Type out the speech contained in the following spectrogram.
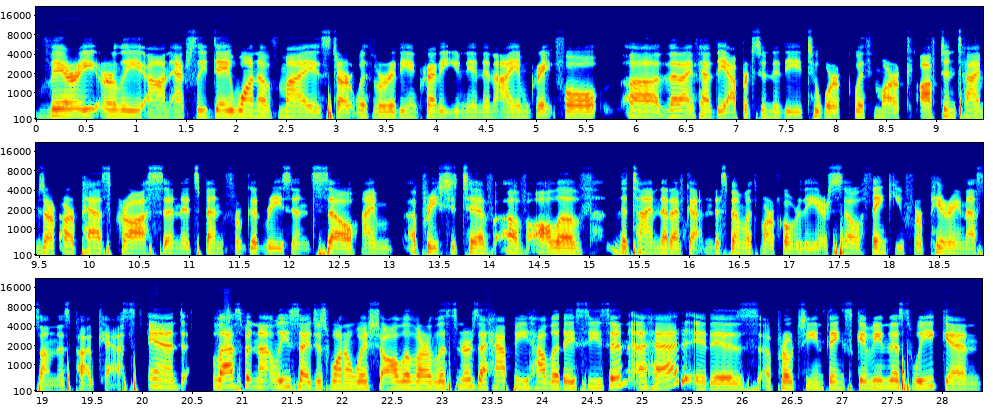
very early on, actually, day one of my start with Veridian Credit Union, and I am grateful uh, that I've had the opportunity to work with Mark. Oftentimes our, our paths cross and it's been for good reasons. So I'm appreciative of all of the time that I've gotten to spend with Mark over the years. So thank you for pairing us on this podcast. And last but not least, I just want to wish all of our listeners a happy holiday season ahead. It is approaching Thanksgiving this week and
